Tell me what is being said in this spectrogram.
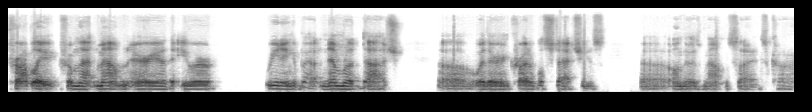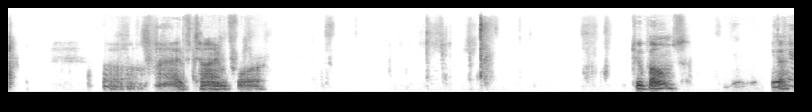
probably from that mountain area that you were reading about, Nemrut Dash, uh, where there are incredible statues uh, on those mountainsides carved. Uh, I have time for two poems. Yeah.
